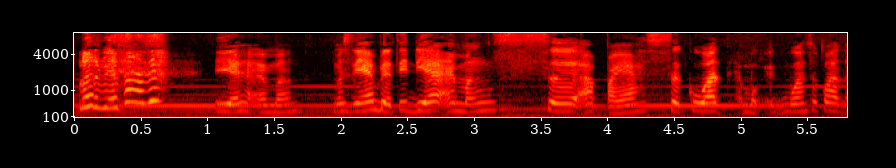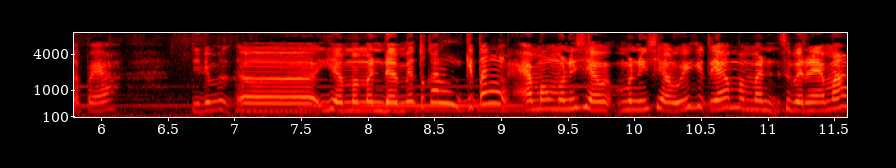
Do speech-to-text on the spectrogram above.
luar biasa gak sih? Iya emang. Mestinya berarti dia emang se apa ya sekuat bu- bukan sekuat apa ya jadi eh, ya memendamnya itu kan kita emang manusia manusiawi gitu ya memen, sebenarnya emang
